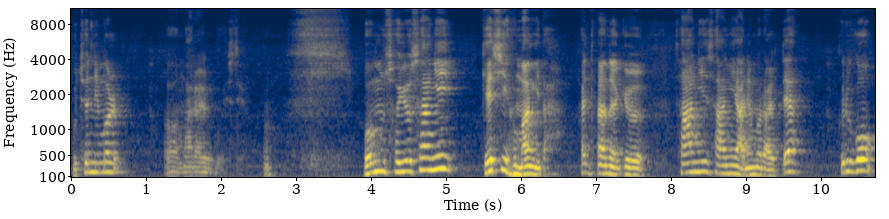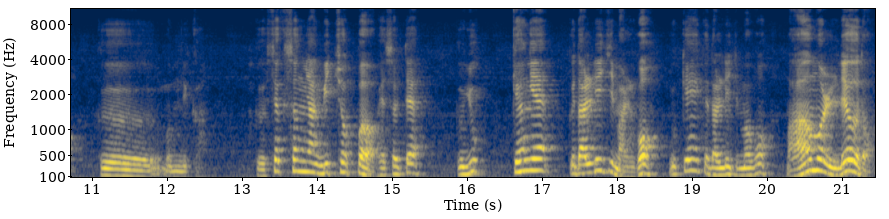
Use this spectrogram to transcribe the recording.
부처님을 어, 말하고 있어요. 어? 범소유상이 개시 허망이다. 하여튼 그 상이 상이 아님을 할때 그리고 그 뭡니까? 그 색성량 미촉법 했을 때 그 육경에 끄달리지 말고 육경에 끄달리지 말고 마음을 내어도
